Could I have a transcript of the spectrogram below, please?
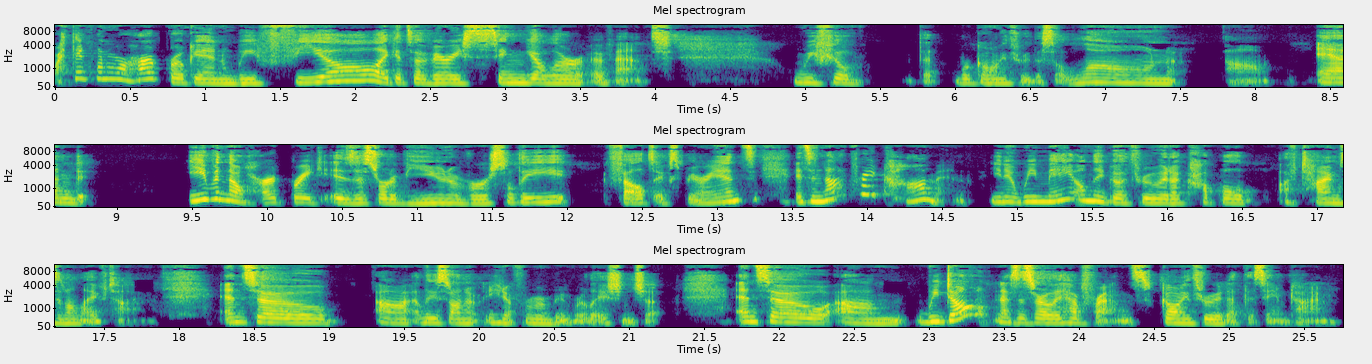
I think when we're heartbroken, we feel like it's a very singular event. We feel that we're going through this alone. Um, and even though heartbreak is a sort of universally felt experience, it's not very common. You know, we may only go through it a couple of times in a lifetime. And so uh, at least on a, you know from a big relationship. And so um, we don't necessarily have friends going through it at the same time.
